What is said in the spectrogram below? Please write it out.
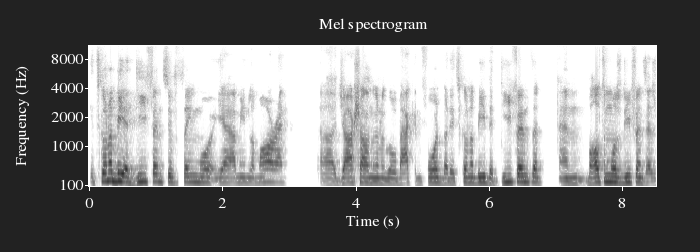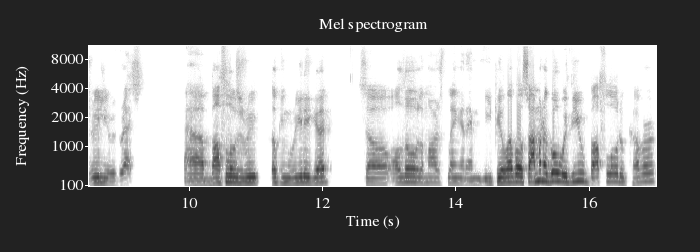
it's going to be a defensive thing more. Yeah, I mean, Lamar and uh, Josh Allen going to go back and forth, but it's going to be the defense that, and Baltimore's defense has really regressed. Uh, Buffalo's re- looking really good. So, although Lamar's playing at MVP level, so I'm going to go with you, Buffalo to cover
